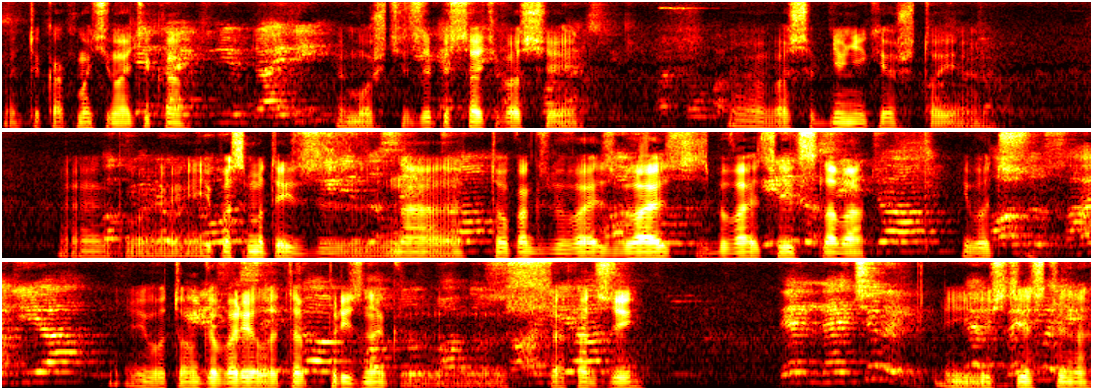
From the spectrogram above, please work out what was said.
это как математика. Вы можете записать ваши, э, ваши дневники, что я и посмотреть на то, как сбываются, сбываются, сбываются их слова. И вот, и вот он говорил, это признак э, сахаджи. И естественно,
